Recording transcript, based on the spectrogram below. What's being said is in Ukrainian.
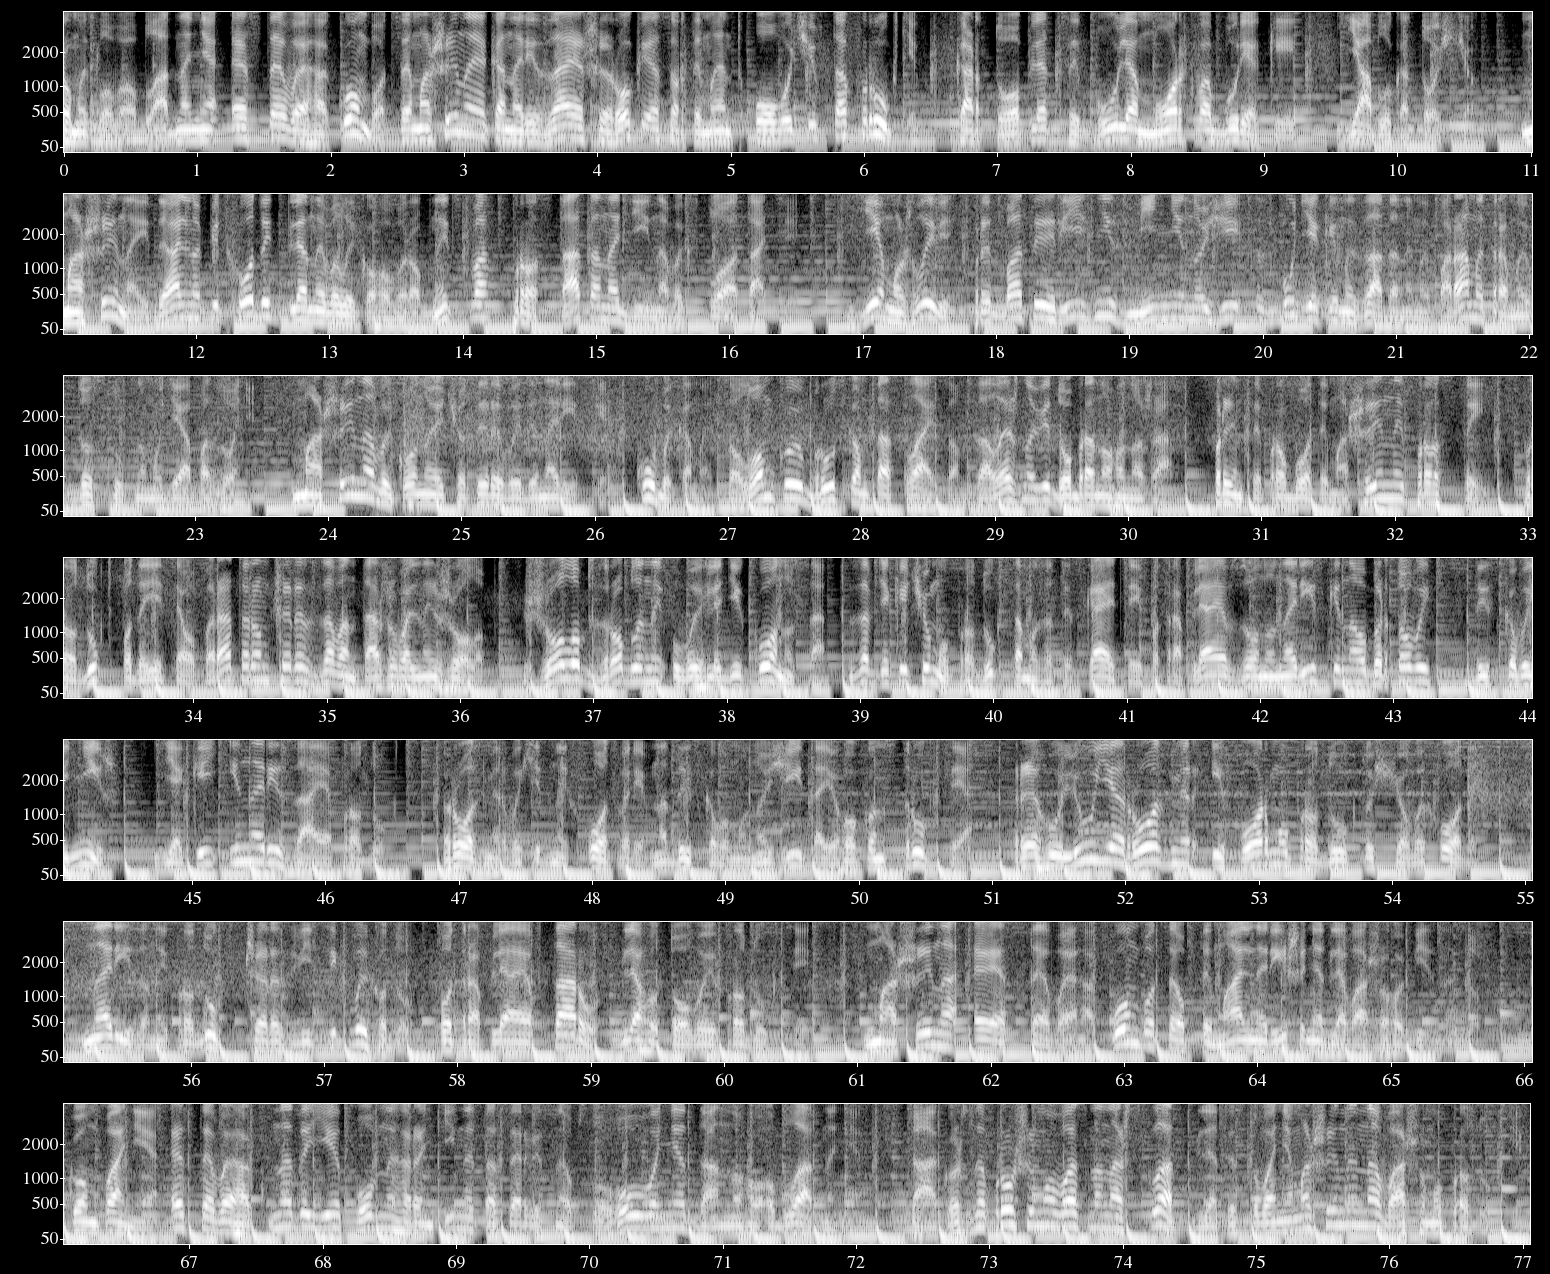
Промислове обладнання СТ Vega Combo – це машина, яка нарізає широкий асортимент овочів та фруктів: картопля, цибуля, морква, буряки, яблука тощо. Машина ідеально підходить для невеликого виробництва, проста та надійна в експлуатації. Є можливість придбати різні змінні ножі з будь-якими заданими параметрами в доступному діапазоні. Машина виконує чотири види нарізки: кубиками, соломкою, бруском та слайсом, залежно від обраного ножа. Принцип роботи машини простий. Продукт подається оператором через завантажувальний жолоб. Жолоб зроблений у вигляді конуса, завдяки чому продукт самозатискається і потрапляє в зону нарізки на обертовий дисковий ніж, який і нарізає продукт. Розмір вихідних отворів на дисковому ножі та його конструкція регулює розмір і форму продукту, що виходить. Нарізаний продукт через відсік виходу потрапляє в тару для готової продукції. Машина EST Vega Combo – це оптимальне рішення для вашого бізнесу. Компанія СТВГАК надає повне гарантійне та сервісне обслуговування даного обладнання. Також запрошуємо вас на наш склад для тестування машини на вашому продукті.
